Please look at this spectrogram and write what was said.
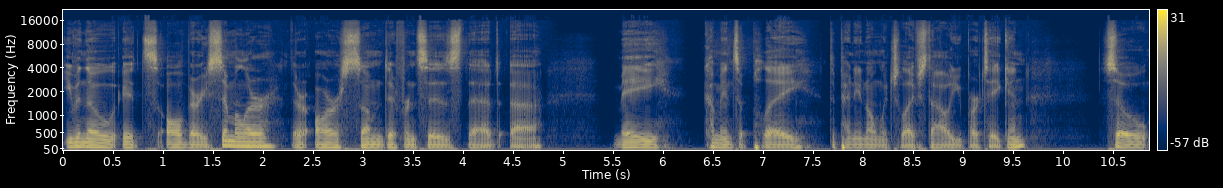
even though it's all very similar, there are some differences that uh, may come into play depending on which lifestyle you partake in. So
